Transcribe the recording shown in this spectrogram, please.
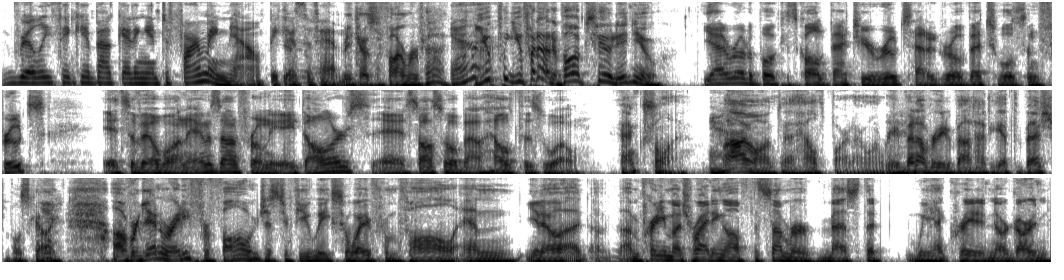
really thinking about getting into farming now because of him. Because of Farmer Pat. Yeah. You, put- you put out a book too, didn't you? Yeah, I wrote a book. It's called Back to Your Roots How to Grow Vegetables and Fruits. It's available on Amazon for only $8. It's also about health as well. Excellent. I want the health part. I won't read, but I'll read about how to get the vegetables going. Uh, we're getting ready for fall. We're just a few weeks away from fall, and you know, I, I'm pretty much writing off the summer mess that we had created in our garden.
